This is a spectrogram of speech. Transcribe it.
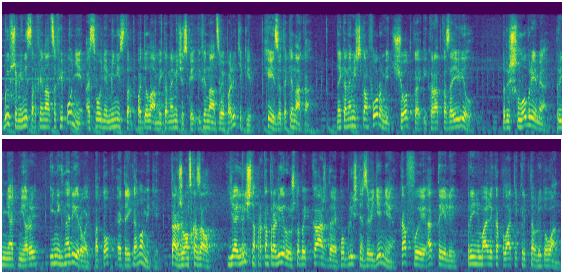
Бывший министр финансов Японии, а сегодня министр по делам экономической и финансовой политики Хейзо Такинака на экономическом форуме четко и кратко заявил, пришло время принять меры и не игнорировать поток этой экономики. Также он сказал, я лично проконтролирую, чтобы каждое публичное заведение, кафе, отели принимали к оплате криптовалюту One.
